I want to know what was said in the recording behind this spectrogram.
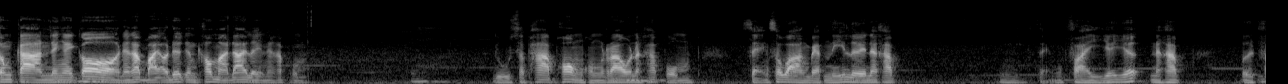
ต้องการยังไงก็นะครับ buy order กันเข้ามาได้เลยนะครับผม ดูสภาพห้องของเรานะครับผม แสงสว่างแบบนี้เลยนะครับนี่แสงไฟเยอะๆนะครับ เปิดไฟ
